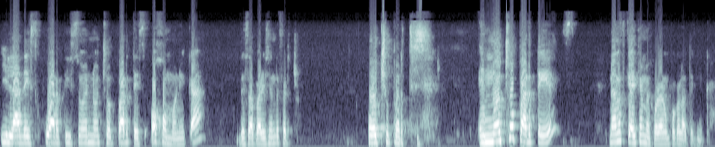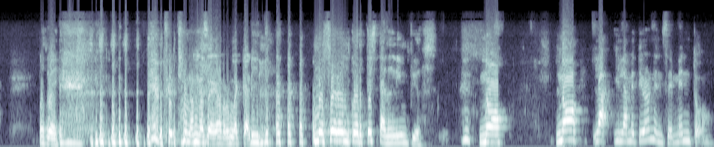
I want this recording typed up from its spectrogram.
y la descuartizó en ocho partes. Ojo, Mónica, desaparición de Fercho. Ocho partes. En ocho partes, nada más que hay que mejorar un poco la técnica. Ok. Fercho nada más agarró la carita. No fueron cortes tan limpios. no, no, la, y la metieron en cemento.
